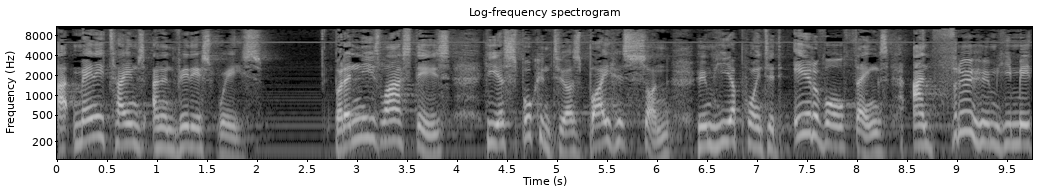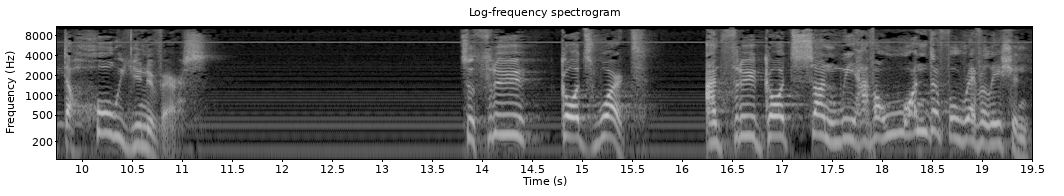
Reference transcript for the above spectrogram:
at many times and in various ways. But in these last days, he has spoken to us by his Son, whom he appointed heir of all things, and through whom he made the whole universe. So, through God's Word and through God's Son, we have a wonderful revelation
